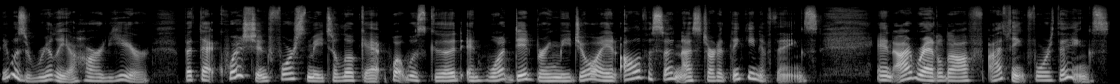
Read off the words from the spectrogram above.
it was really a hard year. But that question forced me to look at what was good and what did bring me joy. And all of a sudden I started thinking of things. And I rattled off, I think, four things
